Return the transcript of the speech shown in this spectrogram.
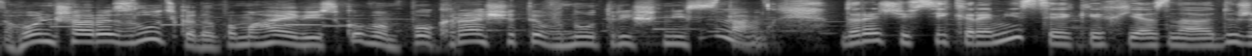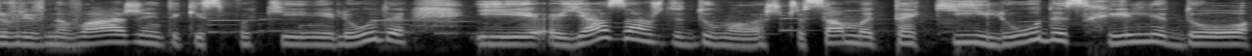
Гончари з Луцька допомагає військовим покращити внутрішній стан. До речі, всі керамісти, яких я знаю, дуже врівноважені, такі спокійні люди. І я завжди думала, що саме такі люди схильні до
